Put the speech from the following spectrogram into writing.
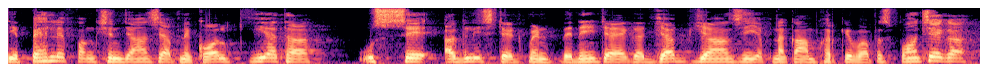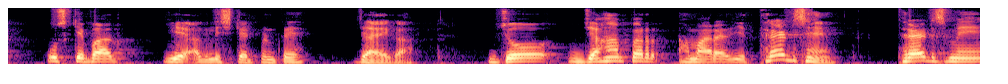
یہ پہلے فنکشن جہاں سے آپ نے کال کیا تھا اس سے اگلی اسٹیٹمنٹ پہ نہیں جائے گا جب یہاں سے یہ اپنا کام کر کے واپس پہنچے گا اس کے بعد یہ اگلی اسٹیٹمنٹ پہ جائے گا جو جہاں پر ہمارا یہ تھریڈس ہیں تھریڈس میں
